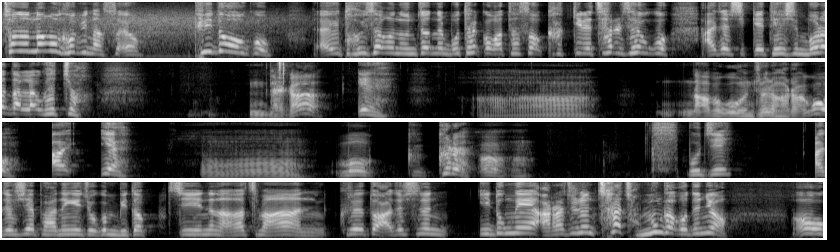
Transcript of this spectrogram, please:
저는 너무 겁이 났어요. 비도 오고 아, 더 이상은 운전을 못할 것 같아서 갓길에 차를 세우고 아저씨께 대신 몰아달라고 했죠. 내가? 예. 아, 나보고 운전하라고? 아, 예. 어, 뭐, 그, 그래. 어, 어. 뭐지? 아저씨의 반응이 조금 믿었지는 않았지만 그래도 아저씨는 이 동네에 알아주는 차 전문가거든요. 어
